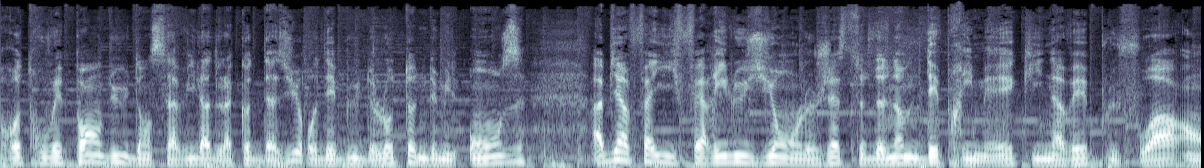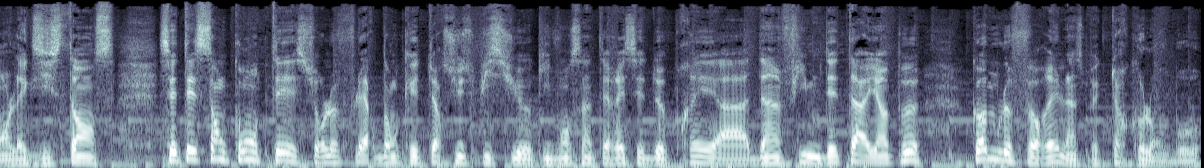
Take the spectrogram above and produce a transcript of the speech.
retrouvé pendu dans sa villa de la Côte d'Azur au début de l'automne 2011, a bien failli faire illusion le geste d'un homme déprimé qui n'avait plus foi en l'existence. C'était sans compter sur le flair d'enquêteurs suspicieux qui vont s'intéresser de près à d'infimes détails, un peu comme le ferait l'inspecteur Colombo.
